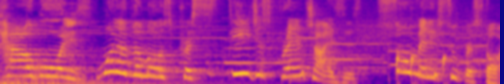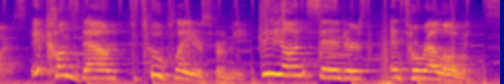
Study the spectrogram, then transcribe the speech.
Cowboys. One of the most prestigious franchises so many superstars. It comes down to two players for me. Deion Sanders and Terrell Owens.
